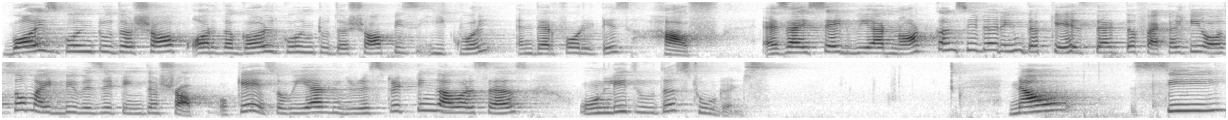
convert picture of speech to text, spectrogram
boys going to the shop or the girl going to the shop is equal and therefore it is half. As I said we are not considering the case that the faculty also might be visiting the shop. Okay. So, we are restricting ourselves only to the students. Now, C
